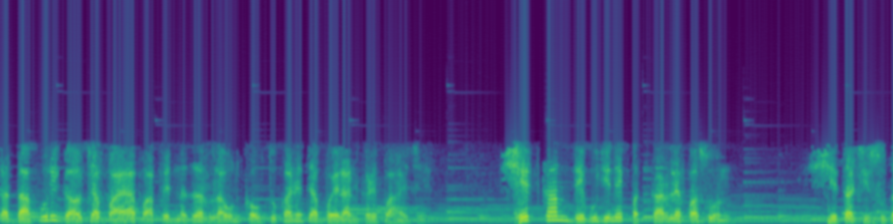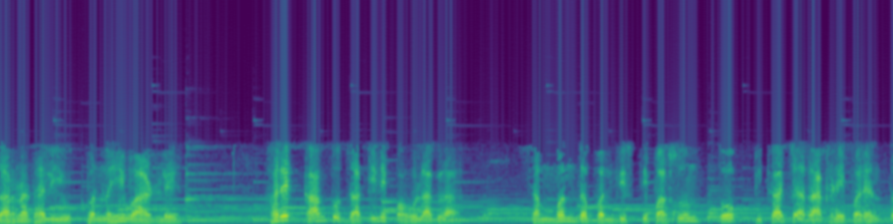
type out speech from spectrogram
का दापुरी गावच्या बाया बापे नजर लावून कौतुकाने त्या बैलांकडे पाहायचे. शेतकाम देबूजीने पत्कारल्यापासून शेताची सुधारणा झाली उत्पन्नही वाढले. हरेक काम तो जातीने पाहू लागला. संबंध बंदिस्तीपासून तो पिकाच्या राखणीपर्यंत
